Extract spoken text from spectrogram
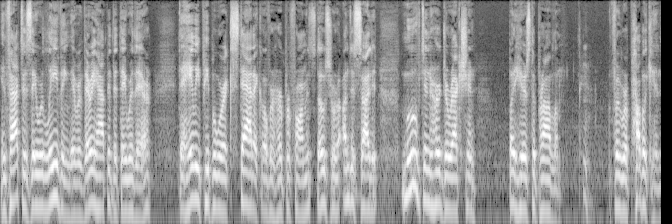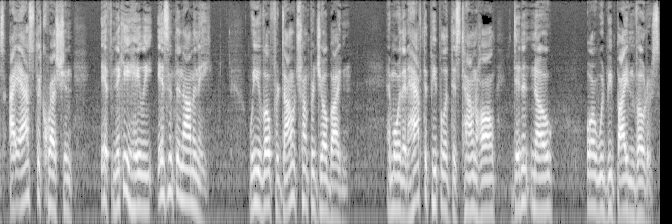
In fact, as they were leaving, they were very happy that they were there. The Haley people were ecstatic over her performance. Those who were undecided moved in her direction. But here's the problem for Republicans, I asked the question if Nikki Haley isn't the nominee, will you vote for Donald Trump or Joe Biden? And more than half the people at this town hall didn't know or would be Biden voters.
